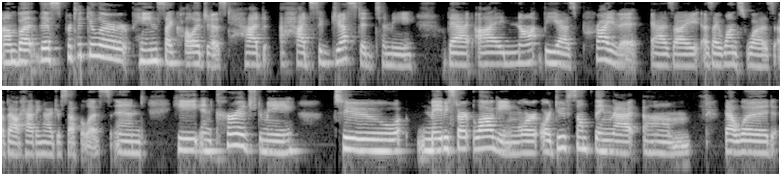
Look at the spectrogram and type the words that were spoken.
Um, but this particular pain psychologist had had suggested to me that I not be as private as I as I once was about having hydrocephalus, and he encouraged me to maybe start blogging or or do something that um, that would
